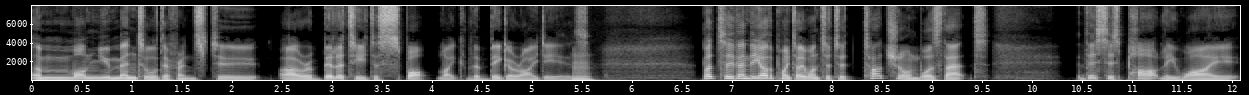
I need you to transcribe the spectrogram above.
a monumental difference to our ability to spot like the bigger ideas. Hmm. But so then the other point I wanted to touch on was that this is partly why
